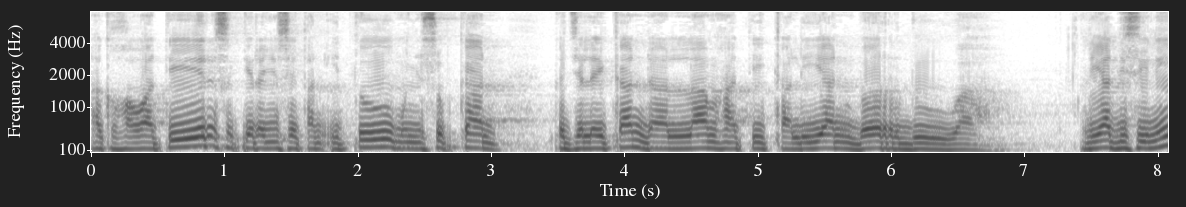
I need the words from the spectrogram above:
Aku khawatir sekiranya setan itu menyusupkan kejelekan dalam hati kalian berdua. Lihat di sini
